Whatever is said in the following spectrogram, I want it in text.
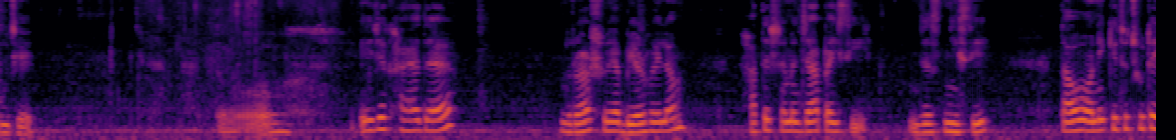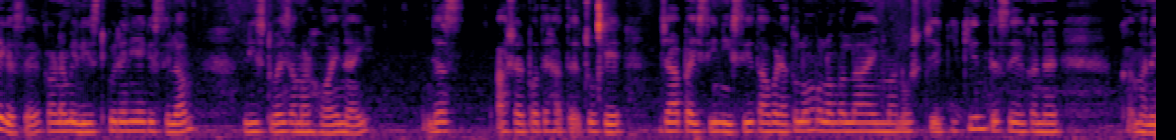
বুঝে। তো এই যে খায়া দেয় রস হয়ে বের হইলাম। হাতের সামনে যা পাইছি জাস্ট নিছি। তাও অনেক কিছু ছুটে গেছে, কারণ আমি লিস্ট করে নিয়ে গেছিলাম। লিস্ট ওয়াইজ আমার হয় নাই। জাস্ট আসার পথে হাতে চোখে যা পাইছি, নিছি। তা আবার এত লম্বা লম্বা লাইন মানুষ যে কি কিনতেছে এখানে মানে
